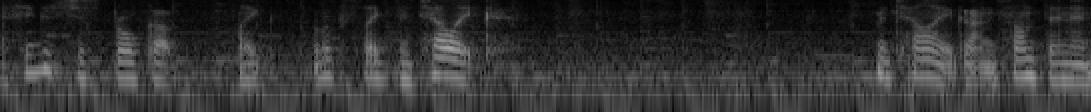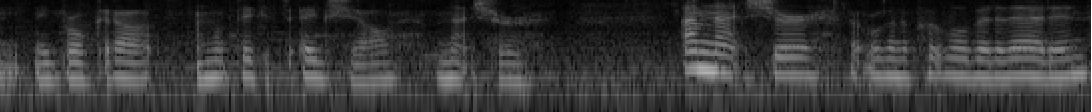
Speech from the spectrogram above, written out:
I think it's just broke up, like, looks like metallic. Metallic on something and they broke it up. I don't think it's eggshell. I'm not sure. I'm not sure, but we're gonna put a little bit of that in.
